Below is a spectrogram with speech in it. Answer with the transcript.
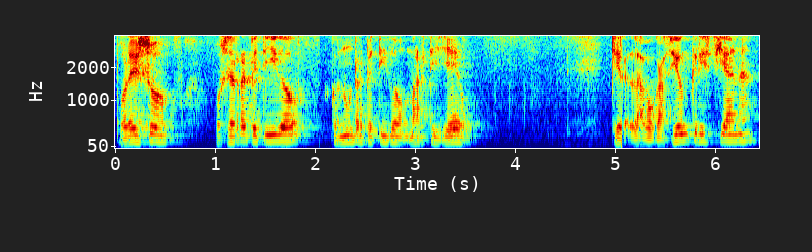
Por eso os he repetido con un repetido martilleo que la vocación cristiana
